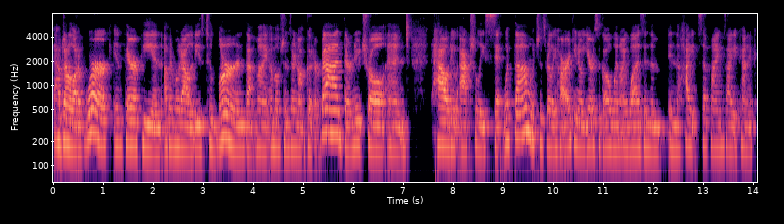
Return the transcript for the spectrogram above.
have done a lot of work in therapy and other modalities to learn that my emotions are not good or bad they're neutral and how to actually sit with them which is really hard you know years ago when i was in the in the heights of my anxiety panic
